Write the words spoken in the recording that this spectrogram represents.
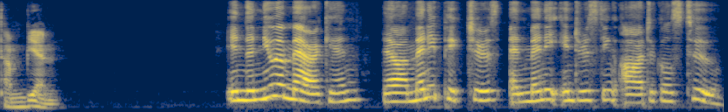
también. In the New American, there are many pictures and many interesting articles too.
